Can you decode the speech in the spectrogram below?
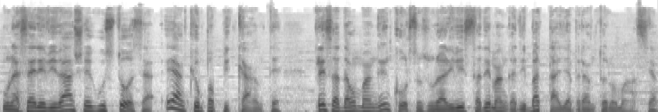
Una serie vivace e gustosa e anche un po' piccante, presa da un manga in corso sulla rivista dei manga di battaglia per antonomasia.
